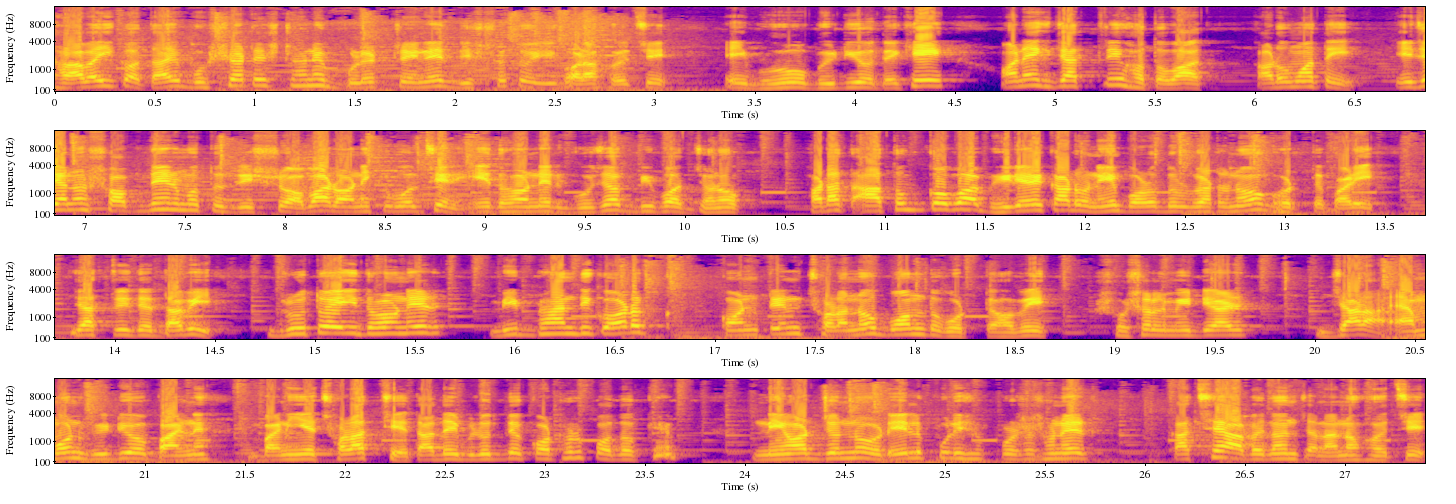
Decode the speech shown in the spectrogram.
ধারাবাহিকতায় বসিরহাট স্টেশনে বুলেট ট্রেনের দৃশ্য তৈরি করা হয়েছে। এই ভুয়ো ভিডিও দেখে অনেক যাত্রী হতবাক। কারও মতে, এ যেন স্বপ্নের মতো দৃশ্য, আবার অনেকে বলছেন, এ ধরনের গুজব বিপজ্জনক। হঠাৎ আতঙ্ক বা ভিড়ের কারণে বড় দুর্ঘটনাও ঘটতে পারে। যাত্রীদের দাবি, দ্রুত এই ধরনের বিভ্রান্তিকর কন্টেন্ট ছড়ানো বন্ধ করতে হবে। সোশ্যাল মিডিয়ার যারা এমন ভিডিও বানি- বানিয়ে ছড়াচ্ছে, তাদের বিরুদ্ধে কঠোর পদক্ষেপ নেওয়ার জন্য রেল পুলিশ প্রশাসনের কাছে আবেদন জানানো হয়েছে।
